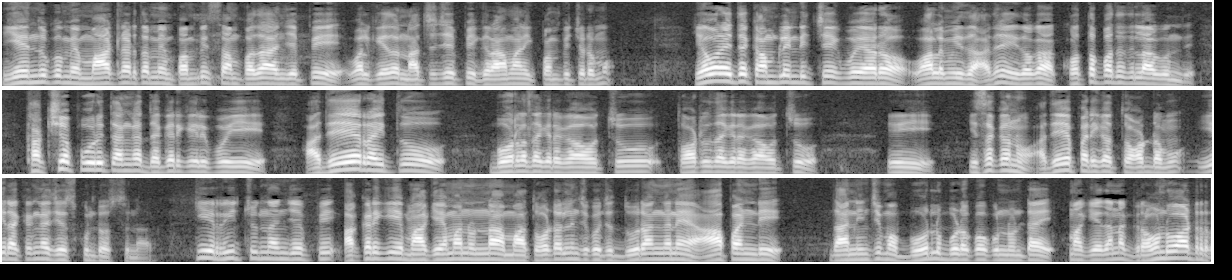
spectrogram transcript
ఎందుకు మేము మాట్లాడతాం మేము పంపిస్తాం పదా అని చెప్పి వాళ్ళకి ఏదో నచ్చజెప్పి గ్రామానికి పంపించడము. ఎవరైతే కంప్లైంట్ ఇచ్చేయకపోయారో వాళ్ళ మీద అదే ఇదొక కొత్త పద్ధతి లాగుంది కక్షపూరితంగా దగ్గరికి వెళ్ళిపోయి అదే రైతు బోర్ల దగ్గర కావచ్చు తోటల దగ్గర కావచ్చు ఈ ఇసుకను అదే పనిగా తోడము ఈ రకంగా చేసుకుంటూ వస్తున్నారు. ఈ రీచ్ ఉందని చెప్పి అక్కడికి మాకేమన్నా ఉన్నా మా తోటల నుంచి కొంచెం దూరంగానే ఆపండి దాని నుంచి మా బోర్లు బుడకోకుండా ఉంటాయి మాకు ఏదైనా గ్రౌండ్ వాటర్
